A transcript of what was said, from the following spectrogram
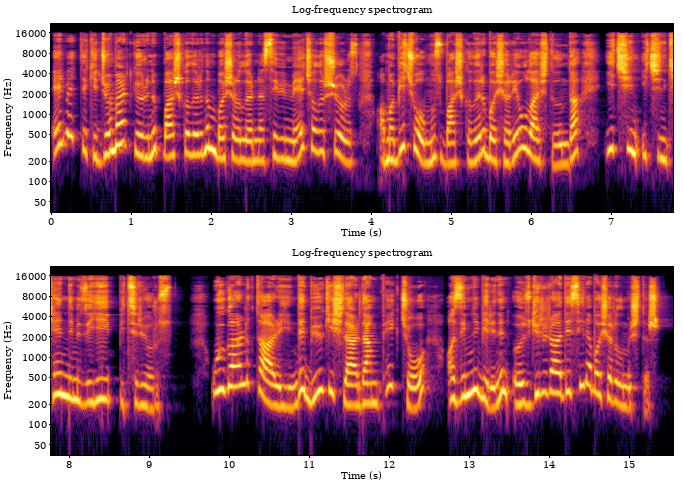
Elbette ki cömert görünüp başkalarının başarılarına sevinmeye çalışıyoruz ama birçoğumuz başkaları başarıya ulaştığında için için kendimizi yiyip bitiriyoruz. Uygarlık tarihinde büyük işlerden pek çoğu azimli birinin özgür iradesiyle başarılmıştır.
